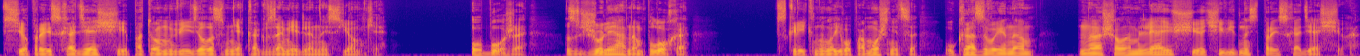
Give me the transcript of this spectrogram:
Все происходящее потом виделось мне, как в замедленной съемке. «О боже, с Джулианом плохо!» — вскрикнула его помощница, указывая нам на ошеломляющую очевидность происходящего.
